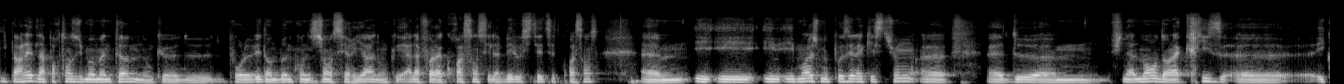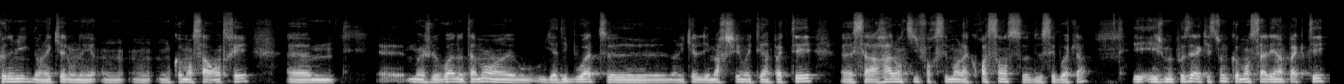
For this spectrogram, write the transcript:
il, parlait de l'importance du momentum, donc euh, de, pour lever dans de bonnes conditions en Serie A, donc à la fois la croissance et la vélocité de cette croissance. Euh, et, et, et, moi, je me posais la question euh, de finalement dans la crise économique dans laquelle on est, on, on, on commence à rentrer. Euh, moi, je le vois notamment hein, où il y a des boîtes euh, dans lesquelles les marchés ont été impactés. Euh, ça a ralenti forcément la croissance de ces boîtes-là. Et, je me posais la question de comment ça allait impacter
